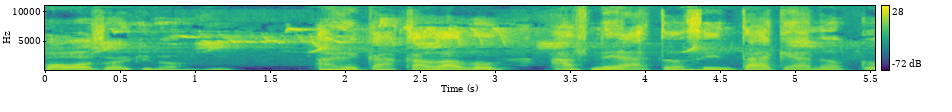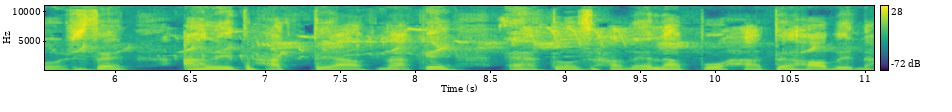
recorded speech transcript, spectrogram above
পাওয়া যায় কিনা? আরে কাকা বাবু আপনি এত চিন্তা কেন করছেন? আমি থাকতে আপনাকে এত ঝামেলা পোহাতে হবে না।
